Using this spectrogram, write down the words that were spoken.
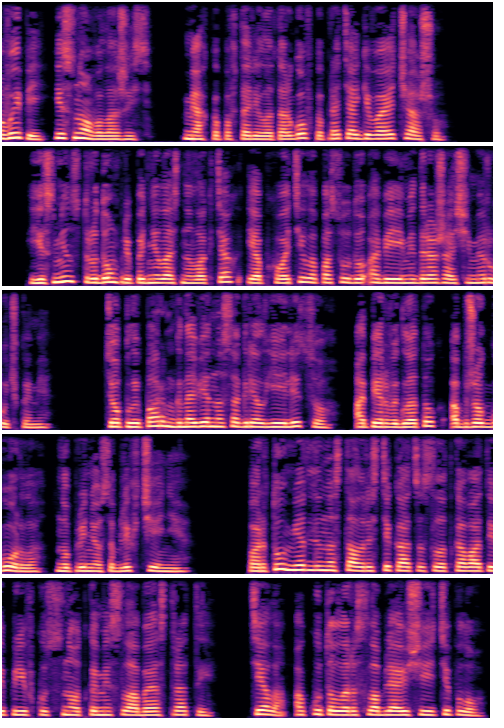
«Выпей и снова ложись», — мягко повторила торговка, протягивая чашу. Ясмин с трудом приподнялась на локтях и обхватила посуду обеими дрожащими ручками. Теплый пар мгновенно согрел ей лицо, а первый глоток обжег горло, но принес облегчение. По рту медленно стал растекаться сладковатый привкус с нотками слабой остроты. Тело окутало расслабляющее тепло.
